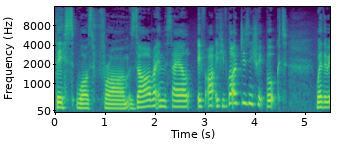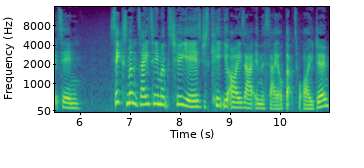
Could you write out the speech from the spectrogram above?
this was from Zara in the sale. If, I, if you've got a Disney trip booked, whether it's in six months, 18 months, two years, just keep your eyes out in the sale. That's what I do.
